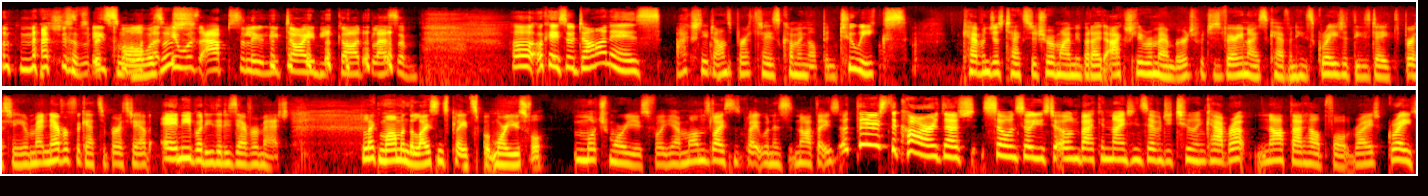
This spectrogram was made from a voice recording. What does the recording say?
on. Nash's It was a bit small, was it? It was absolutely tiny. God bless him. Uh, okay, so Don is actually Don's birthday is coming up in two weeks. Kevin just texted to remind me, but I'd actually remembered, which is very nice. Kevin, he's great at these dates. Birthday, he never forgets a birthday of anybody that he's ever met. like mom and the license plates, but more useful. much more useful. Yeah, mom's license plate one is not that useful. Oh, there's the car that so and so used to own back in 1972 in Cabra. Not that helpful, right? Great,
